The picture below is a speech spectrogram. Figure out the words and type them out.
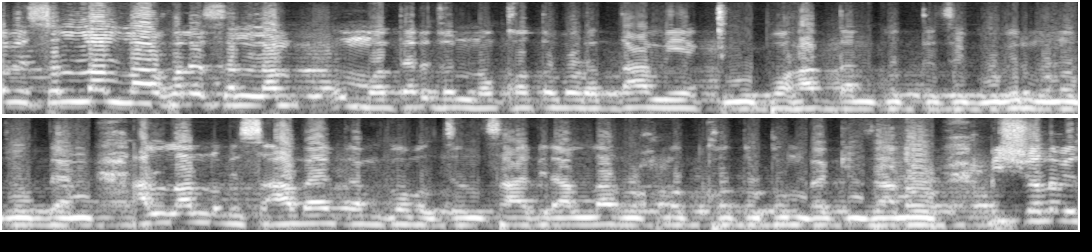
নবী সাল্লাল্লাহু আলাইহি সাল্লাম উম্মতের জন্য কত বড় দামি একটি উপহার দান করতেছে, গভীর মনোযোগ দেন। আল্লাহর নবী সাহাবায়ে বলছেন আল্লাহর রহমত কত, তোমরা কি জানো? বিশ্ব নবী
